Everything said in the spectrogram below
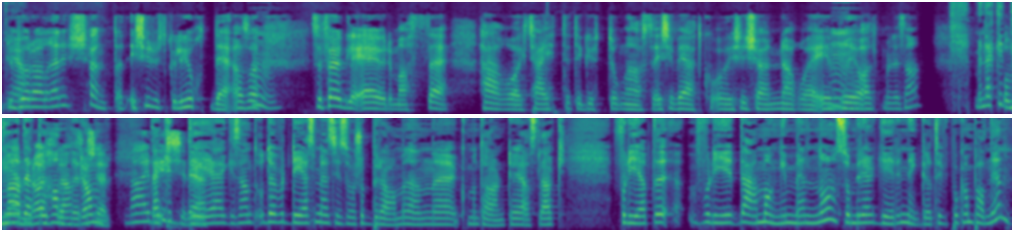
Du ja. burde allerede skjønt at ikke du skulle gjort det. Altså, mm. Selvfølgelig er jo det masse her og keitete guttunger som ikke vet og ikke skjønner og er ivrige og alt mulig sånn. Men det er ikke det dette handler om. Nei, det, er ikke det. det. ikke sant? Og det var det som jeg syntes var så bra med den uh, kommentaren til Aslak. Fordi, det, fordi det er mange menn nå som reagerer negativt på kampanjen.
